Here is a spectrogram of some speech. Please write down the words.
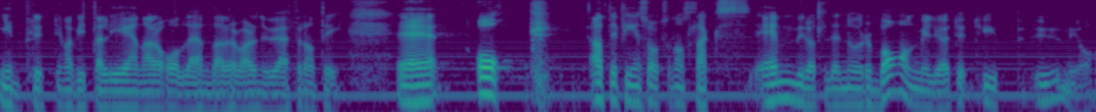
inflyttning av italienare och holländare, vad det nu är för någonting. Eh, och att det finns också någon slags embryo till en urban miljö, typ Umeå.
